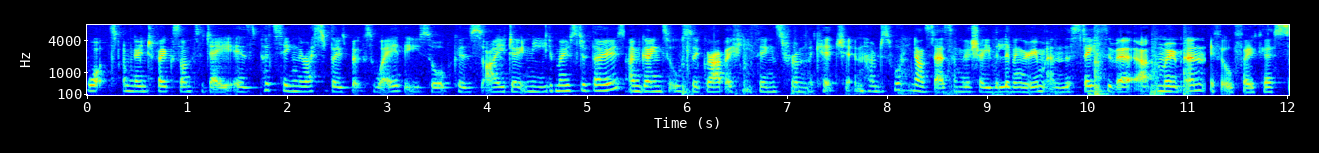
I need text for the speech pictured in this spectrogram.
what I'm going to focus on today is putting the rest of those books away that you saw because I don't need most of those. I'm going to also grab a few things from the kitchen. I'm just walking downstairs, so I'm going to show you the living room and the state of it at the moment, if it will focus.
